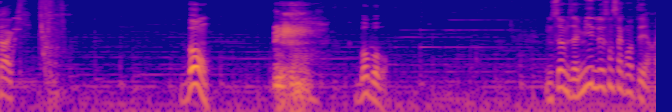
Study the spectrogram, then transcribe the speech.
Crac. Bon. bon, bon, bon. Nous sommes à 1251.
